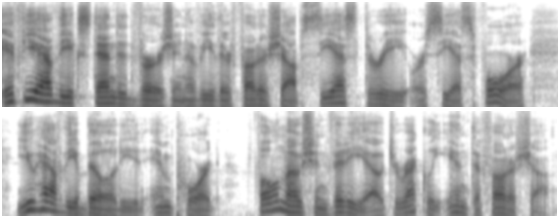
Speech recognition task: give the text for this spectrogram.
If you have the extended version of either Photoshop CS3 or CS4, you have the ability to import full motion video directly into Photoshop.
